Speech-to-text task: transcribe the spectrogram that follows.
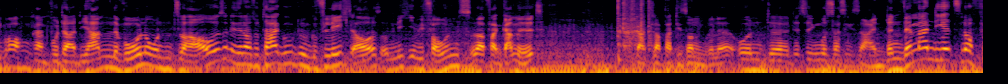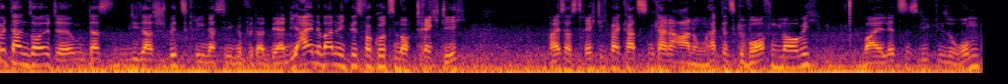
die brauchen kein Futter. Die haben eine Wohnung und ein Zuhause, die sehen auch total gut und gepflegt aus und nicht irgendwie verhunzt oder vergammelt. Da klappert die Sonnenbrille und äh, deswegen muss das nicht sein. Denn wenn man die jetzt noch füttern sollte und dass die das spitz kriegen, dass sie gefüttert werden. Die eine war nämlich bis vor kurzem noch trächtig. Heißt das trächtig bei Katzen? Keine Ahnung. Hat jetzt geworfen, glaube ich. Weil letztens lief die so rum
